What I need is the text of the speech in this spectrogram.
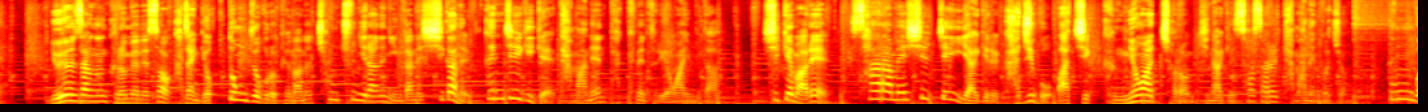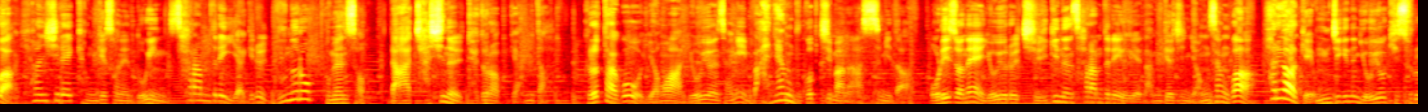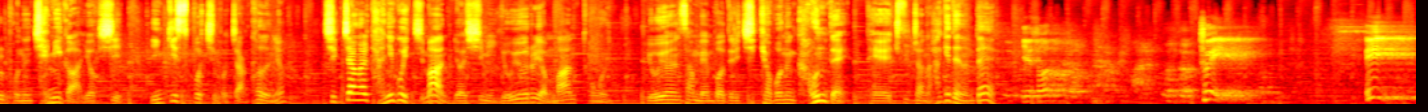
요 현상은 그런 면에서 가장 역동적으로 변하는 청춘이라는 인간의 시간을 끈질기게 담아낸 다큐멘터리 영화입니다. 쉽게 말해 사람의 실제 이야기를 가지고 마치 극영화처럼 기나긴 서사를 담아낸 거죠. 꿈과 현실의 경계선에 놓인 사람들의 이야기를 눈으로 보면서 나 자신을 되돌아보게 합니다. 그렇다고 영화 요요 현상이 마냥 무겁지만은 않습니다. 오래전에 요요를 즐기는 사람들에 의해 남겨진 영상과 화려하게 움직이는 요요 기술을 보는 재미가 역시 인기 스포츠 못지 않거든요. 직장을 다니고 있지만 열심히 요요를 연마한 동훈 요요 현상 멤버들이 지켜보는 가운데 대회 출전을 하게 되는데 트윗 이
